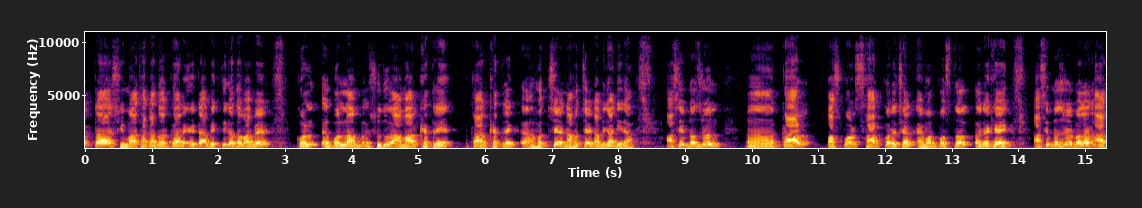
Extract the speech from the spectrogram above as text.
একটা সীমা থাকা দরকার। এটা ব্যক্তিগতভাবে বললাম, শুধু আমার ক্ষেত্রে, কার ক্ষেত্রে হচ্ছে না হচ্ছে এটা আমি জানি না। আসিফ নজরুল কার পাসপোর্ট সার্ভ করেছেন এমন প্রশ্ন রেখে আসিফ নজরুল বলেন আজ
